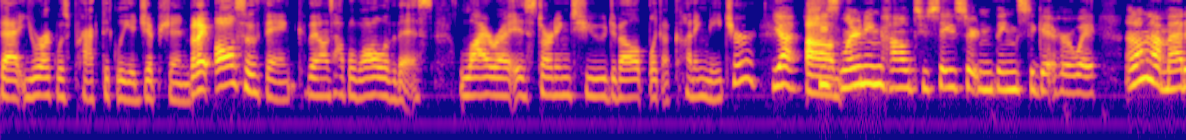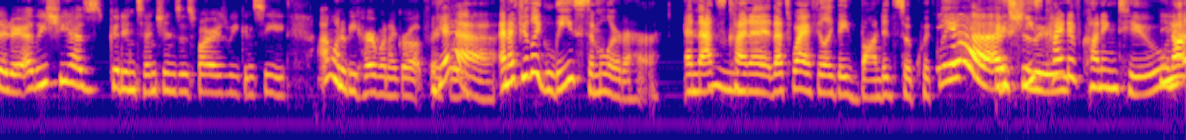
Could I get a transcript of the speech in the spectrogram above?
that Iorek was practically Egyptian. But I also think that on top of all of this, Lyra is starting to develop like a cunning nature. Yeah, she's um, learning how to say certain things to get her way. And I'm not mad at her. At least she has good intentions as far as we can see. I want to be her when I grow up, frankly. Yeah, and I feel like Lee's similar to her, and that's mm-hmm. kind of that's why I feel like they've bonded so quickly. Yeah, because actually. kind of cunning too. Yeah. Not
